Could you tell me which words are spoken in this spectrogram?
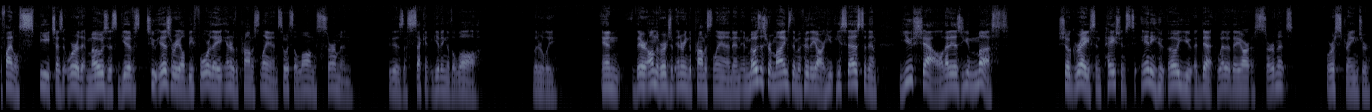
the final speech, as it were, that Moses gives to Israel before they enter the promised land. So it's a long sermon. It is a second giving of the law, literally. And they're on the verge of entering the promised land. And, and Moses reminds them of who they are. He, he says to them, You shall, that is, you must, show grace and patience to any who owe you a debt, whether they are a servant or a stranger.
